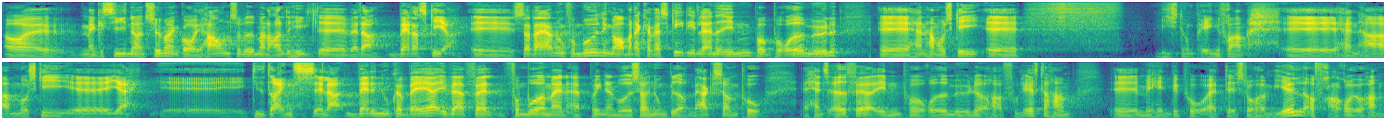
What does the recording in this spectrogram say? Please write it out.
og øh, man kan sige, at når en sømand går i havn, så ved man aldrig helt, øh, hvad, der, hvad der sker. Øh, så der er nogle formodninger om, at der kan være sket et eller andet inde på, på Røde Mølle. Øh, han har måske øh, vist nogle penge frem. Øh, han har måske øh, ja, øh, givet drengs, eller hvad det nu kan være. I hvert fald formoder man, at på en eller anden måde, så er nogen blevet opmærksom på at hans adfærd inde på Røde Mølle og har fulgt efter ham øh, med henblik på at øh, slå ham ihjel og frarøve ham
